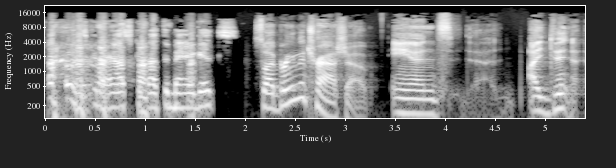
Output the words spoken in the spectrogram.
I was going to ask about the maggots. so I bring the trash out and I didn't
